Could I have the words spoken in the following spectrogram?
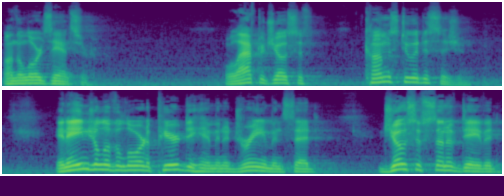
on the Lord's answer. Well, after Joseph comes to a decision, an angel of the Lord appeared to him in a dream and said, Joseph, son of David,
